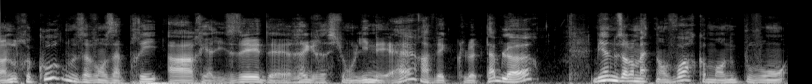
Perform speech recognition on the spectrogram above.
un autre cours, nous avons appris à réaliser des régressions linéaires avec le tableur. Eh bien, nous allons maintenant voir comment nous pouvons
